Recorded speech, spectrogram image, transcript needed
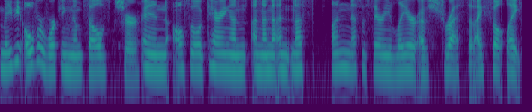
maybe overworking themselves. Sure. and also carrying an, an, an, an unnecessary layer of stress that I felt like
